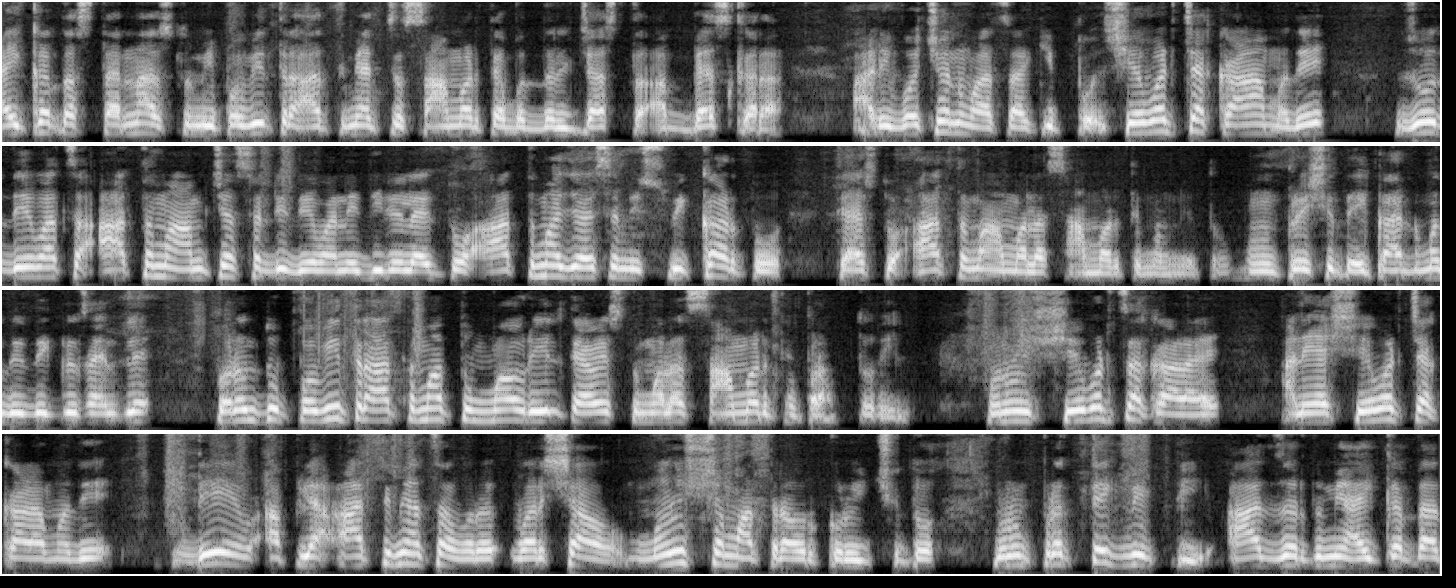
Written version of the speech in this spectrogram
ऐकत असतानाच तुम्ही पवित्र आत्म्याच्या सामर्थ्याबद्दल जास्त अभ्यास करा आणि वचन वाचा की प- शेवटच्या काळामध्ये जो देवाचा आत्मा आमच्यासाठी देवाने दिलेला आहे तो आत्मा ज्यावेळेस मी स्वीकारतो त्यावेळेस तो आत्मा आम्हाला सामर्थ्य म्हणून येतो. म्हणून प्रेषित एक मध्ये देखील सांगितले परंतु पवित्र आत्मा तुम्हावर येईल त्यावेळेस तुम्हाला सामर्थ्य प्राप्त होईल. म्हणून शेवटचा काळ आहे आणि या शेवटच्या काळामध्ये देव आपल्या आत्म्याचा वर- वर्षाव मनुष्य मात्रावर करू इच्छितो. म्हणून प्रत्येक व्यक्ती आज जर तुम्ही ऐकत आहात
